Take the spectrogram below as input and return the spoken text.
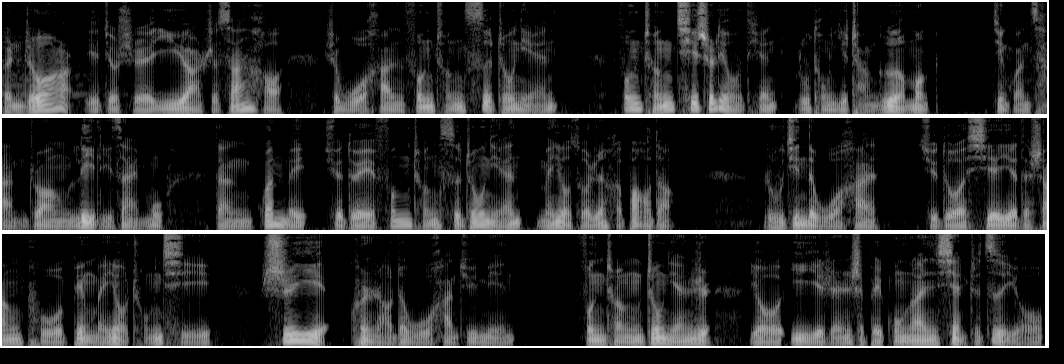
本周二，也就是一月二十三号，是武汉封城四周年。封城七十六天，如同一场噩梦。尽管惨状历历在目，但官媒却对封城四周年没有做任何报道。如今的武汉，许多歇业的商铺并没有重启，失业困扰着武汉居民。封城周年日，有异议人士被公安限制自由。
